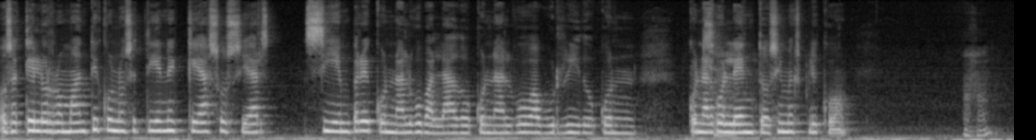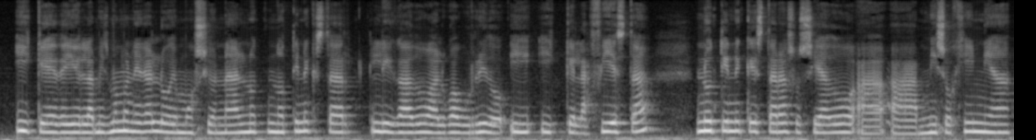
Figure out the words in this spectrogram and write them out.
o sea que lo romántico no se tiene que asociar siempre con algo balado, con algo aburrido, con con algo lento, ¿sí me explico? Y que de la misma manera lo emocional no, no, tiene que estar ligado a algo aburrido y, y que la fiesta no tiene que estar asociado a, a misoginia,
